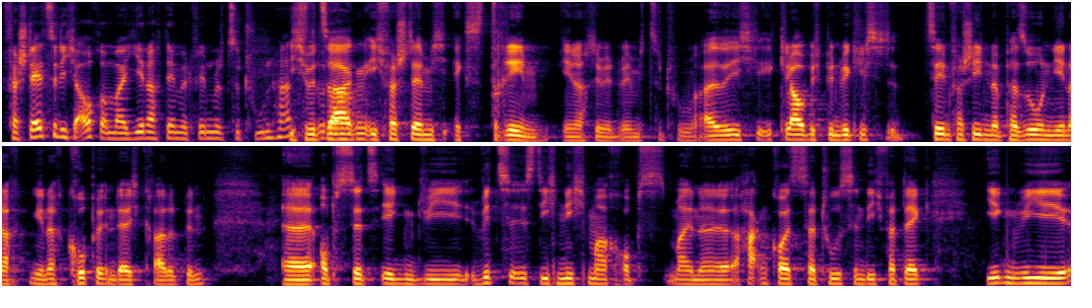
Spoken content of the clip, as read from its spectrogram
Verstellst du dich auch immer, je nachdem, mit wem du zu tun hast? Ich würde sagen, ich verstelle mich extrem, je nachdem, mit wem ich zu tun habe. Also ich, ich glaube, ich bin wirklich zehn verschiedene Personen, je nach, je nach Gruppe, in der ich gerade bin. Äh, ob es jetzt irgendwie Witze ist, die ich nicht mache, ob es meine Hakenkreuz-Tattoos sind, die ich verdecke. Irgendwie.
